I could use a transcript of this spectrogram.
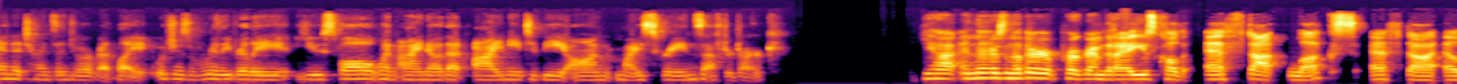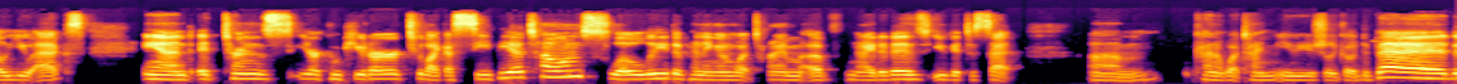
and it turns into a red light, which is really, really useful when I know that I need to be on my screens after dark. Yeah, and there's another program that I use called f.lux, f.lux, and it turns your computer to like a sepia tone slowly, depending on what time of night it is. You get to set um, kind of what time you usually go to bed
